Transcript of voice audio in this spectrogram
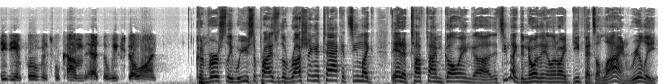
see the improvements will come as the weeks go on. Conversely, were you surprised with the rushing attack? It seemed like they had a tough time going. Uh, it seemed like the Northern Illinois defensive line really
